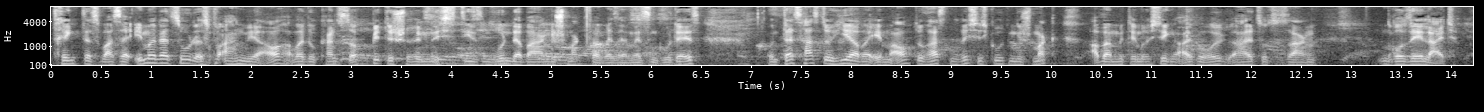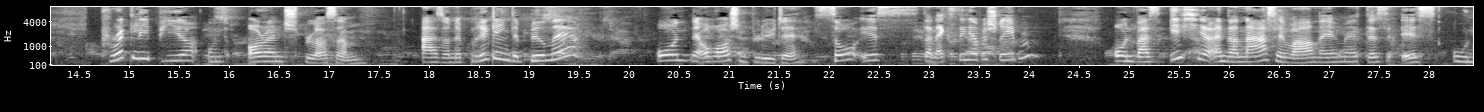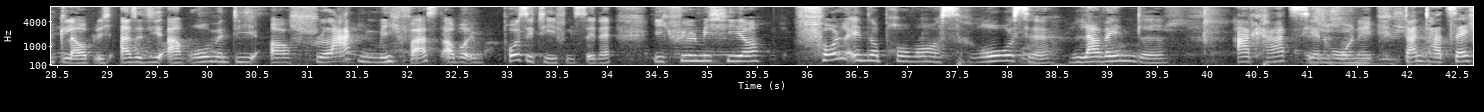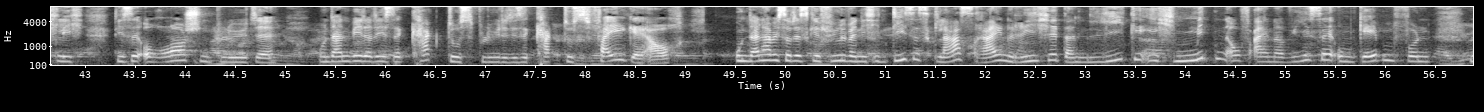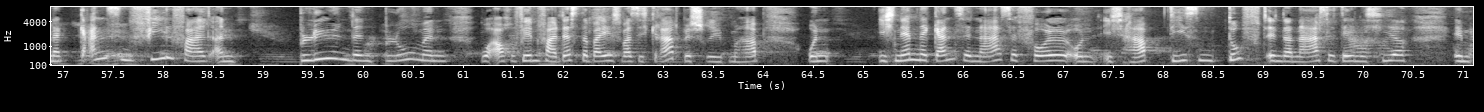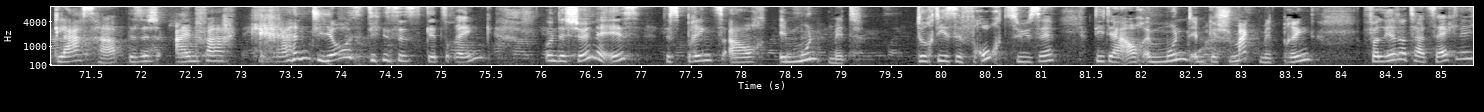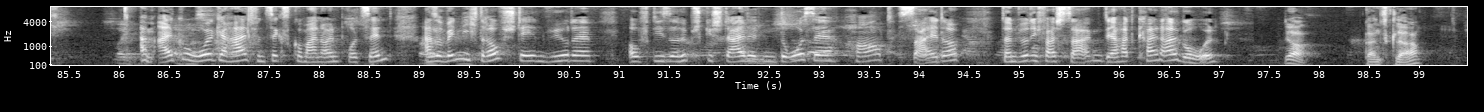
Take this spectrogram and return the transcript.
Trink das Wasser immer dazu, das machen wir auch, aber du kannst doch bitteschön nicht diesen wunderbaren Geschmack verwässern, wenn es ein guter ist. Und das hast du hier aber eben auch. Du hast einen richtig guten Geschmack, aber mit dem richtigen Alkoholgehalt sozusagen ein Rosé Light. Prickly Pear und Orange Blossom. Also eine prickelnde Birne und eine Orangenblüte. So ist der nächste hier beschrieben. Und was ich hier in der Nase wahrnehme, das ist unglaublich. Also die Aromen, die erschlagen mich fast, aber im positiven Sinne. Ich fühle mich hier voll in der Provence, Rose, Lavendel, Akazienhonig, dann tatsächlich diese Orangenblüte und dann wieder diese Kaktusblüte, diese Kaktusfeige auch. Und dann habe ich so das Gefühl, wenn ich in dieses Glas rein rieche, dann liege ich mitten auf einer Wiese, umgeben von einer ganzen Vielfalt an blühenden Blumen, wo auch auf jeden Fall das dabei ist, was ich gerade beschrieben habe. Und ich nehme eine ganze Nase voll und ich habe diesen Duft in der Nase, den ich hier im Glas habe. Das ist einfach grandios, dieses Getränk. Und das Schöne ist, das bringt's auch im Mund mit. Durch diese Fruchtsüße, die der auch im Mund, im Geschmack mitbringt, verliert er tatsächlich am Alkoholgehalt von 6,9 Prozent. Also wenn ich draufstehen würde auf dieser hübsch gestalteten Dose Hard Cider, dann würde ich fast sagen, der hat kein Alkohol. Ja, ganz klar.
